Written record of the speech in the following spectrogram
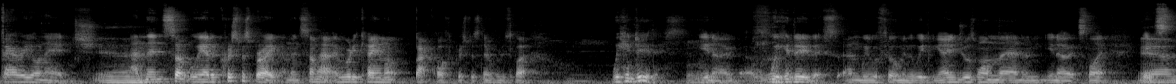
very on edge. Yeah. And then some we had a Christmas break, and then somehow everybody came up back off Christmas, and everybody was like, "We can do this." Mm-hmm. You know, we can do this. And we were filming the Weeping Angels one then, and you know, it's like it's Yeah.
